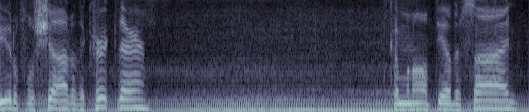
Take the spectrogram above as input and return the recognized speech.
Beautiful shot of the creek there. Coming off the other side.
